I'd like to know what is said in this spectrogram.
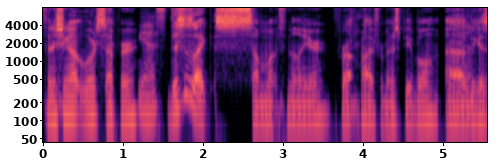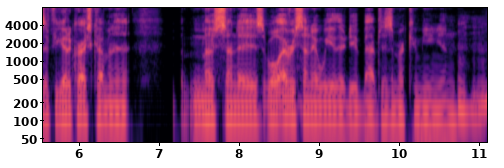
finishing up Lord's Supper. Yes. This is like somewhat familiar for probably for most people, uh, Yeah. because if you go to Christ Covenant, most Sundays, well, every Sunday we either do baptism or communion, Mm-hmm.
